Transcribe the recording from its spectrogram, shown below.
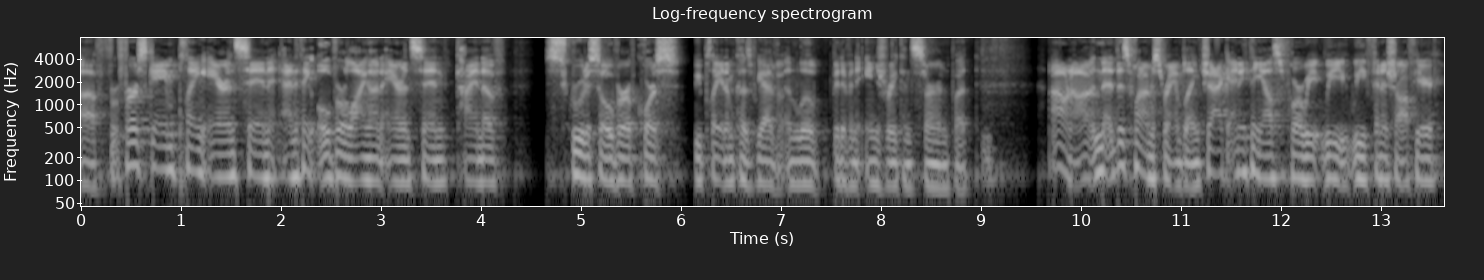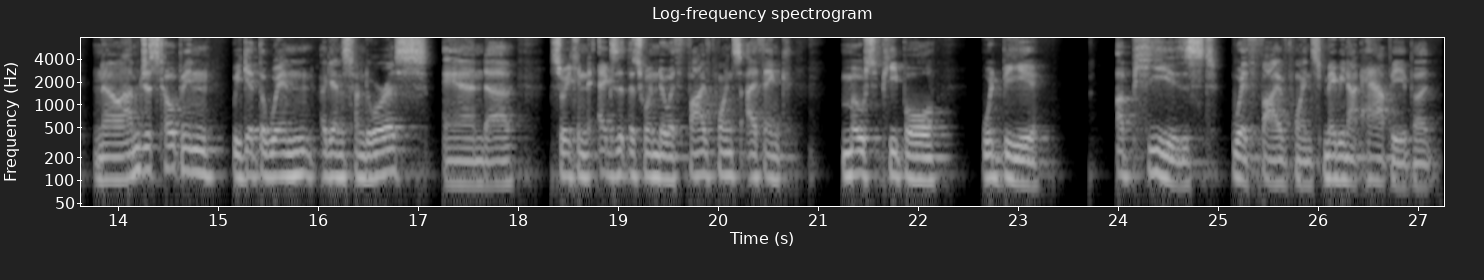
uh, for first game playing Aaronson, and I think over relying on Aaronson kind of screwed us over. Of course, we played him because we have a little bit of an injury concern, but. I don't know. At this point, I'm just rambling. Jack, anything else before we, we, we finish off here? No, I'm just hoping we get the win against Honduras, and uh, so we can exit this window with five points. I think most people would be appeased with five points. Maybe not happy, but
